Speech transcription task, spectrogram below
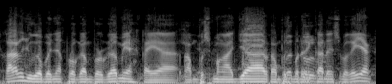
sekarang juga banyak program-program ya kayak kampus mengajar kampus Betul. merdeka dan sebagainya yang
